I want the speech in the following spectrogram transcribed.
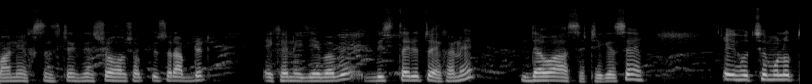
মানি এক্সচেঞ্জ টেক্সচেঞ্জ সহ সব কিছুর আপডেট এখানে যেভাবে বিস্তারিত এখানে দেওয়া আছে, ঠিক আছে? এই হচ্ছে মূলত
